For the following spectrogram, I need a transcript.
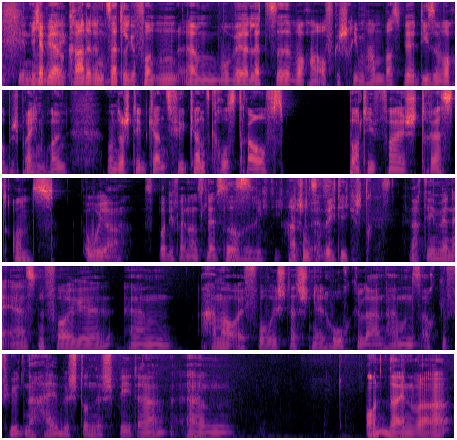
Vier Ich habe ja gerade den Zettel gefunden, ähm, wo wir letzte Woche aufgeschrieben haben, was wir diese Woche besprechen wollen. Und da steht ganz viel, ganz groß drauf, Spotify stresst uns. Oh ja, Spotify hat uns letzte Das Woche richtig Hat uns gestresst. richtig gestresst. Nachdem wir in der ersten Folge ähm, hammer euphorisch das schnell hochgeladen haben und es auch gefühlt eine halbe Stunde später ähm, online war,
